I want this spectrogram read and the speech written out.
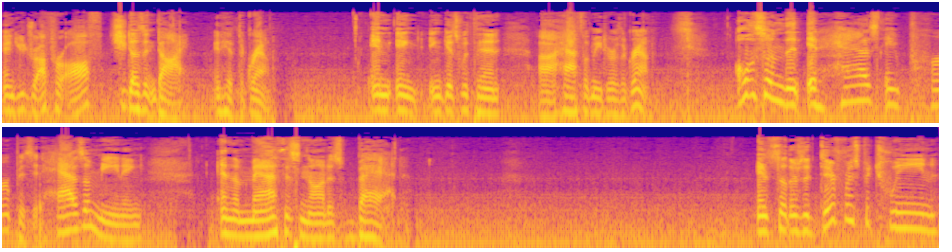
and you drop her off, she doesn't die and hit the ground and, and, and gets within uh, half a meter of the ground. All of a sudden, then it has a purpose. It has a meaning and the math is not as bad. And so there's a difference between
